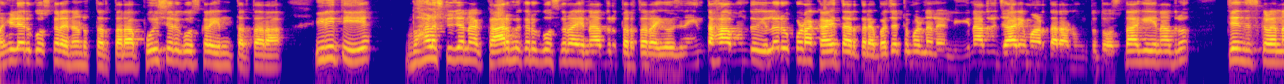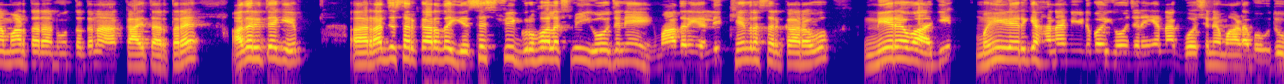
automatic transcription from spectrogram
ಮಹಿಳೆಯರಿಗೋಸ್ಕರ ಏನಾದ್ರು ತರ್ತಾರ, ಪುರುಷರಿಗೋಸ್ಕರ ಏನ್ ತರ್ತಾರ, ಈ ರೀತಿ ಬಹಳಷ್ಟು ಜನ ಕಾರ್ಮಿಕರಿಗೋಸ್ಕರ ಏನಾದ್ರೂ ತರ್ತಾರ ಯೋಜನೆ. ಇಂತಹ ಒಂದು ಎಲ್ಲರೂ ಕೂಡ ಕಾಯ್ತಾ ಇರ್ತಾರೆ ಬಜೆಟ್ ಮಂಡಳಿಯಲ್ಲಿ. ಏನಾದ್ರೂ ಜಾರಿ ಮಾಡ್ತಾರ ಅನ್ನುವಂಥದ್ದು, ಹೊಸದಾಗಿ ಏನಾದ್ರು ಚೇಂಜಸ್ ಗಳನ್ನ ಮಾಡ್ತಾರ ಅನ್ನುವಂಥದ್ದನ್ನ ಕಾಯ್ತಾ ಇರ್ತಾರೆ. ಅದೇ ರೀತಿಯಾಗಿ ರಾಜ್ಯ ಸರ್ಕಾರದ ಯಶಸ್ವಿ ಗೃಹಲಕ್ಷ್ಮಿ ಯೋಜನೆ ಮಾದರಿಯಲ್ಲಿ ಕೇಂದ್ರ ಸರ್ಕಾರವು ನೇರವಾಗಿ ಮಹಿಳೆಯರಿಗೆ ಹಣ ನೀಡುವ ಯೋಜನೆಯನ್ನ ಘೋಷಣೆ ಮಾಡಬಹುದು.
